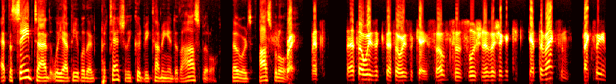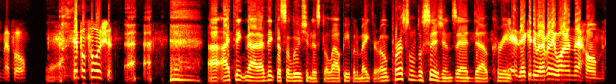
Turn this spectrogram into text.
at the same time that we have people that potentially could be coming into the hospital. In other words, hospital. Right. That's that's always the, that's always the case. So, so the solution is they should get the vaccine. Vaccine. That's all. Yeah. Simple solution. uh, I think not. I think the solution is to allow people to make their own personal decisions and uh, create. Yeah, they can do whatever they want in their homes.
